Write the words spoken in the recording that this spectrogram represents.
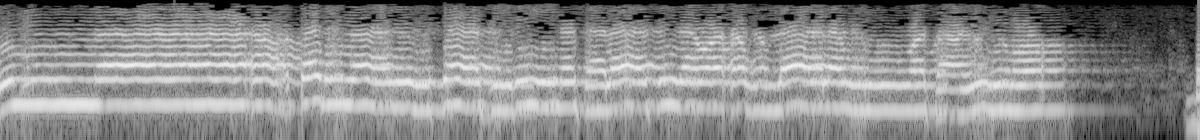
إنا أعتدنا للكافرين سلاسل وأغلالا وسعيرا د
